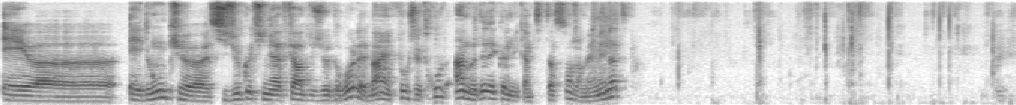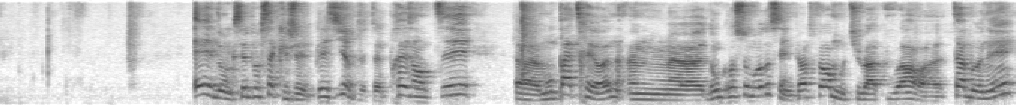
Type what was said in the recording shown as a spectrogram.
Et, donc, si je veux continuer à faire du jeu de rôle, eh ben, il faut que je trouve un modèle économique. Un petit instant, j'en mets mes notes. Et donc, c'est pour ça que j'ai le plaisir de te présenter euh, mon Patreon. Euh, donc, grosso modo, c'est une plateforme où tu vas pouvoir euh, t'abonner.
